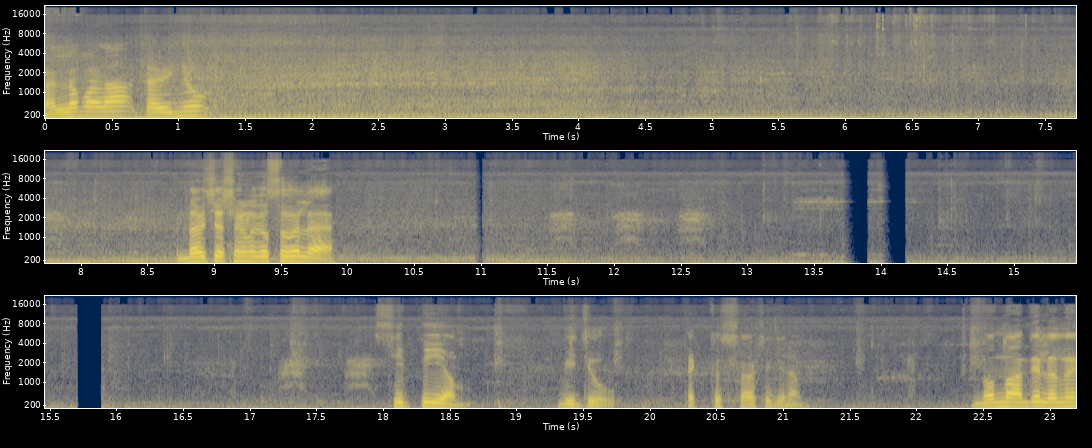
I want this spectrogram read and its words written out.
നല്ല മഴ കഴിഞ്ഞു. എന്താ വിശേഷങ്ങളൊക്കെ? സുഖല്ലേ? സി പി എം ബിജു രക്തസാക്ഷി ദിനം. ഇന്നൊന്നാം തീയതി അല്ലെന്ന്?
